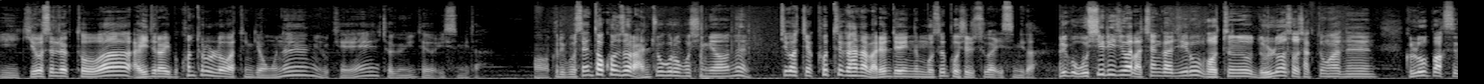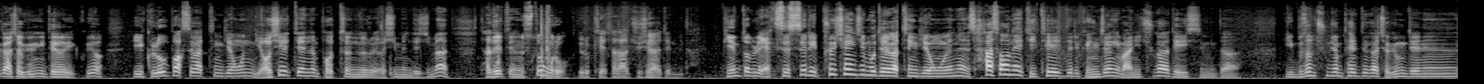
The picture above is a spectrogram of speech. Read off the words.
이 기어 셀렉터와 아이드라이브 컨트롤러 같은 경우는 이렇게 적용이 되어 있습니다. 어, 그리고 센터 콘솔 안쪽으로 보시면은 시거잭 포트가 하나 마련되어 있는 모습 보실 수가 있습니다. 그리고 5 시리즈와 마찬가지로 버튼으로 눌러서 작동하는 글로브 박스가 적용이 되어 있고요. 이 글로브 박스 같은 경우는 여실 때는 버튼으로 여시면 되지만 닫을 때는 수동으로 이렇게 닫아 주셔야 됩니다. BMW X3 풀체인지 모델 같은 경우에는 사선의 디테일들이 굉장히 많이 추가되어 있습니다. 이 무선 충전 패드가 적용되는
